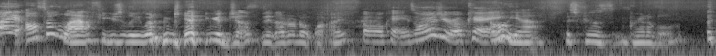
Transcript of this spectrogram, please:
I also laugh usually when I'm getting adjusted. I don't know why. Oh, okay. As long as you're okay. Oh yeah, this feels incredible. There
